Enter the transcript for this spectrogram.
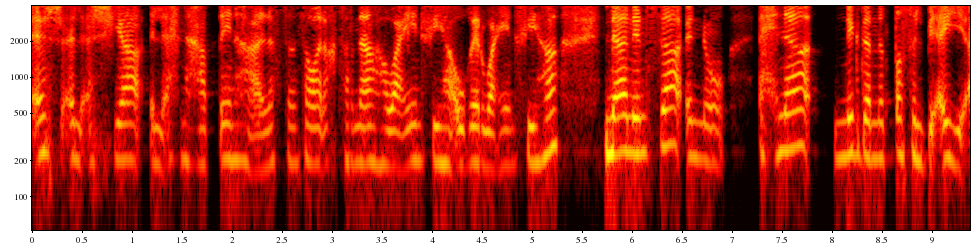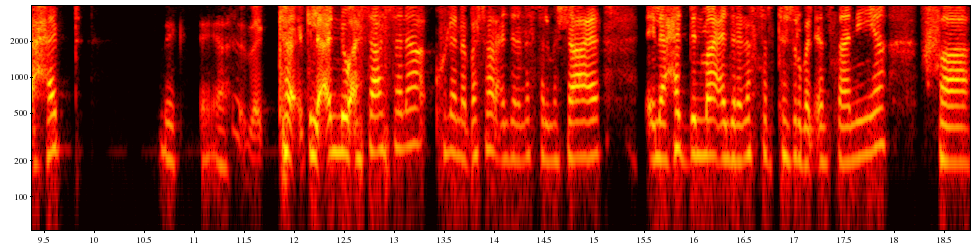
إيش الأشياء اللي إحنا حاطينها على نفسنا سواء اخترناها واعيين فيها أو غير واعيين فيها لا ننسى إنه إحنا نقدر نتصل بأي أحد لأنه اساسنا كلنا بشر عندنا نفس المشاعر إلى حد ما عندنا نفس التجربة الإنسانية. فلا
